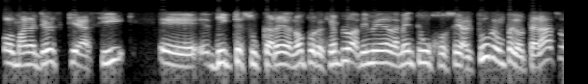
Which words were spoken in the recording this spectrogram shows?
o managers que así dicte su carrera, ¿no? Por ejemplo, a mí me viene a la mente un José Altuve, un peloterazo,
